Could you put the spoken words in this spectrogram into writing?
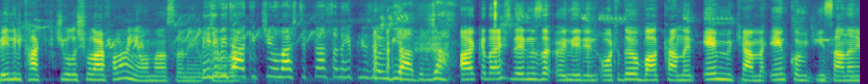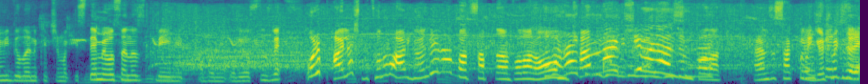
Belli bir takipçiye ulaşıyorlar falan ya ondan sonra yapıyorlar. Belli bir takipçiye ulaştıktan sonra hepinize övgü yağdıracağım. Arkadaşlarınıza önerin. Orta Doğu Balkanların en mükemmel, en komik insanların videolarını kaçırmak istemiyorsanız beğenip abone oluyorsunuz ve orada paylaş butonu var. Gönderin abi WhatsApp'tan falan. Herkesin mükemmel bir şey öğrendim falan. Kendinize saklayın. Görüşmek üzere.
